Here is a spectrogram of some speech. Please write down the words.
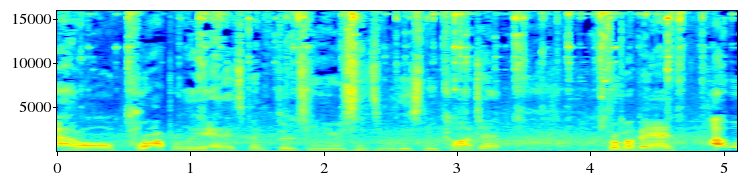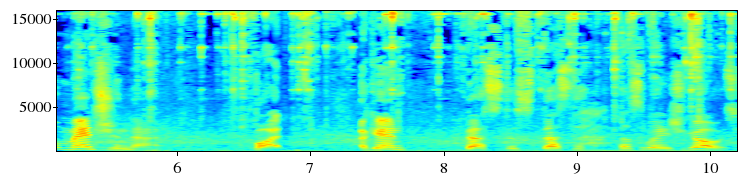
at all properly, and it's been 13 years since they released new content from a band, I will mention that. But again, that's the, that's the that's the way she goes.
